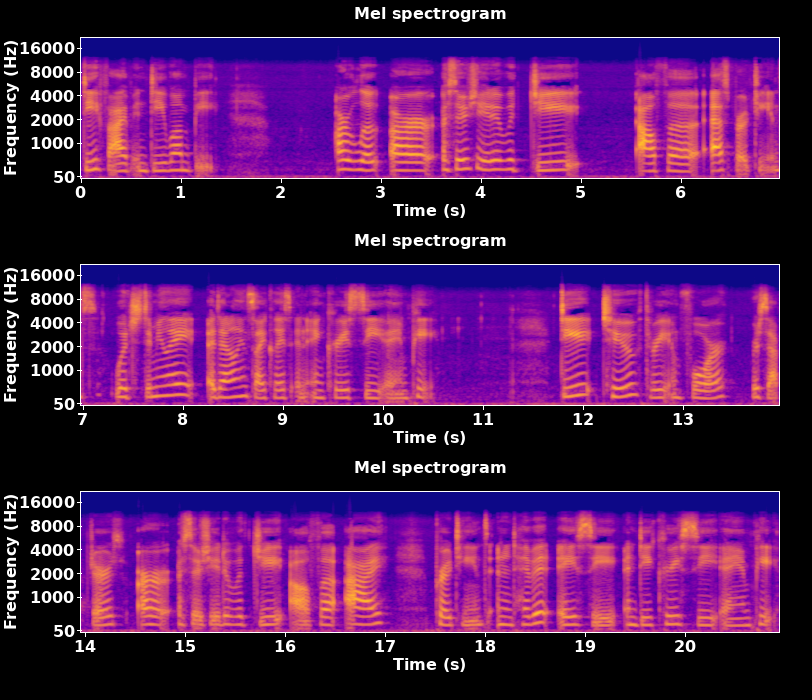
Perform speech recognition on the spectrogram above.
D5, and D1B are, lo- are associated with G alpha S proteins, which stimulate adenylate cyclase and increase CAMP. D2, 3, and 4 receptors are associated with G alpha I proteins and inhibit AC and decrease CAMP.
